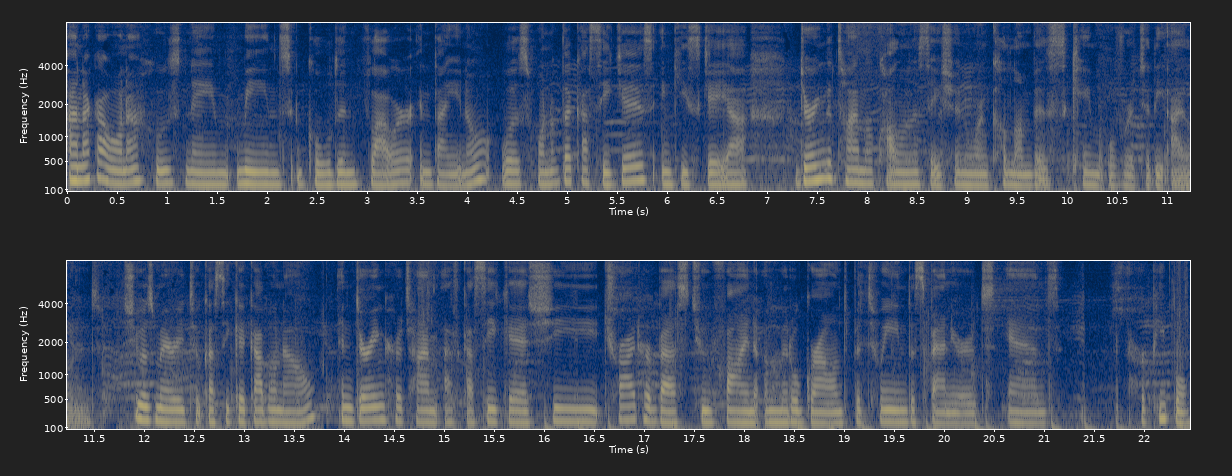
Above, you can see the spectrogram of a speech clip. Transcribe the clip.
Anacaona, whose name means golden flower in Taino, was one of the caciques in Quisqueya during the time of colonization when Columbus came over to the island. She was married to Cacique Cabonao, and during her time as cacique, she tried her best to find a middle ground between the Spaniards and her people.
